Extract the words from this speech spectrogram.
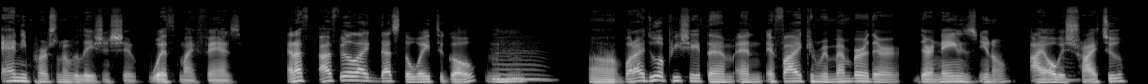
any personal relationship with my fans, and I f- I feel like that's the way to go. Mhm. Um, but I do appreciate them, and if I can remember their their names, you know, I always Mhm. try to.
